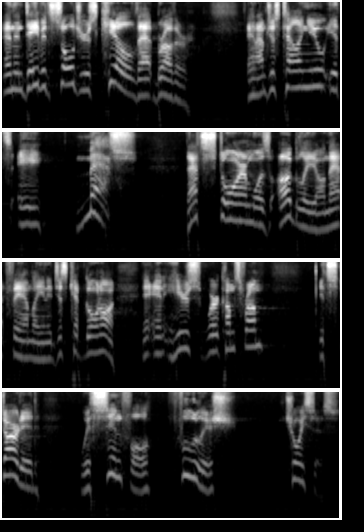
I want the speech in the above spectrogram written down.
And then David's soldiers kill that brother. And I'm just telling you, it's a mess. That storm was ugly on that family, and it just kept going on. And, and here's where it comes from it started with sinful, foolish choices.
